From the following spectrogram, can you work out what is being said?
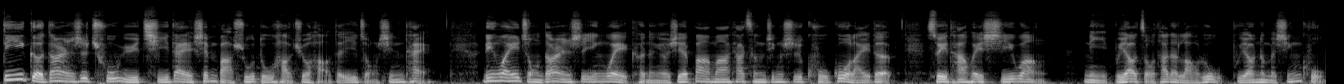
第一个当然是出于期待先把书读好就好的一种心态，另外一种当然是因为可能有些爸妈他曾经是苦过来的，所以他会希望。你不要走他的老路，不要那么辛苦。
